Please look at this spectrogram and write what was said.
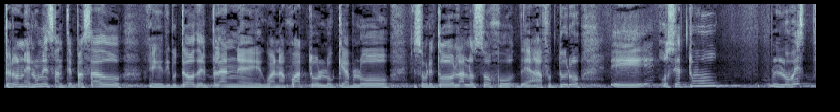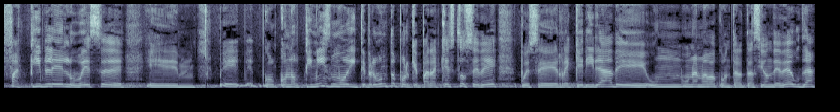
perdón, el lunes antepasado, eh, diputado del Plan eh, Guanajuato, lo que habló sobre todo Lalo Sojo de, a futuro, eh, o sea, tú lo ves factible, lo ves eh, eh, eh, con, optimismo y te pregunto porque para que esto se dé, pues se requerirá de un, una nueva contratación de deuda,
